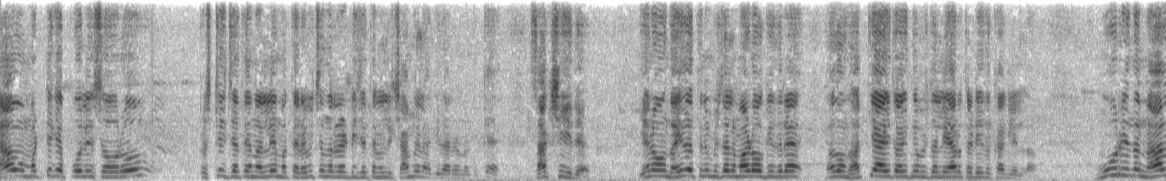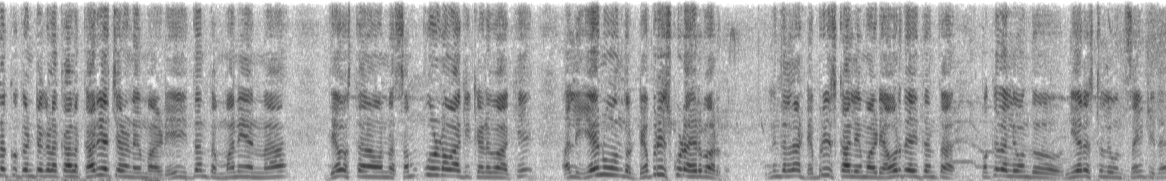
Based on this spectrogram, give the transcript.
ಯಾವ ಮಟ್ಟಿಗೆ ಪೊಲೀಸವರು ಪ್ರೆಸ್ಟೀಜ್ ಜೊತೆಯಲ್ಲಿ ಮತ್ತು ರವಿಚಂದ್ರ ರೆಡ್ಡಿ ಜೊತೆಯಲ್ಲಿ ಶಾಮೀಲಾಗಿದ್ದಾರೆ ಅನ್ನೋದಕ್ಕೆ ಸಾಕ್ಷಿ ಇದೆ ಅದು. ಏನೋ ಒಂದು ಐವತ್ತು ನಿಮಿಷದಲ್ಲಿ ಮಾಡೋಗಿದ್ರೆ ಯಾವುದೋ ಒಂದು ಹತ್ಯೆ ಆಯಿತು, ಐದು ನಿಮಿಷದಲ್ಲಿ ಯಾರೂ ತಡೆಯೋದಕ್ಕಾಗಲಿಲ್ಲ. ಮೂರಿಂದ ನಾಲ್ಕು ಗಂಟೆಗಳ ಕಾಲ ಕಾರ್ಯಾಚರಣೆ ಮಾಡಿ ಇದ್ದಂಥ ಮನೆಯನ್ನು ದೇವಸ್ಥಾನವನ್ನು ಸಂಪೂರ್ಣವಾಗಿ ಕೆಡವಾಕಿ ಅಲ್ಲಿ ಏನೂ ಒಂದು ಡೆಬ್ರೀಸ್ ಕೂಡ ಇರಬಾರ್ದು. ಅಲ್ಲಿಂದೆಲ್ಲ ಡೆಬ್ರೀಸ್ ಖಾಲಿ ಮಾಡಿ ಅವ್ರದ್ದೇ ಇದ್ದಂಥ ಪಕ್ಕದಲ್ಲಿ ಒಂದು ನಿಯರೆಸ್ಟಲ್ಲಿ ಒಂದು ಸೈಟ್ ಇದೆ.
